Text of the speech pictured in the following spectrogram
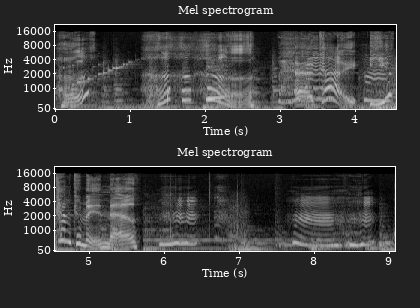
Huh? Okay, you can come in now. Hmm. Hmm. Hmm.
